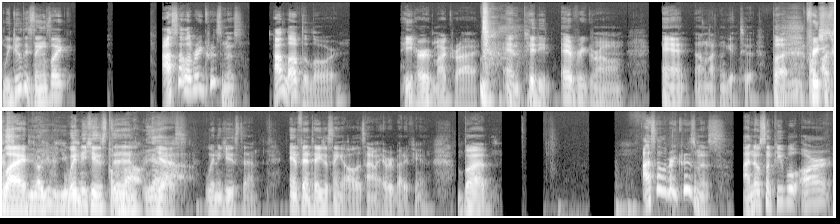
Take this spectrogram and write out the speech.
we do these things like i celebrate christmas i love the lord he heard my cry and pitied every groan and i'm not gonna get to it but preacher's Uh, 'cause, wife You know, you, you whitney houston yeah. yes whitney houston and fantasia sing it all the time at everybody funeral but I celebrate Christmas. I know some people are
